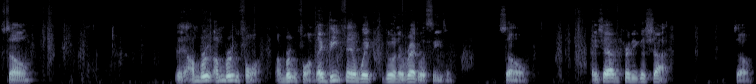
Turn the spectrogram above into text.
so yeah, I'm root, I'm rooting for him. I'm rooting for him. They beat Fenwick during the regular season, so they should have a pretty good shot. So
